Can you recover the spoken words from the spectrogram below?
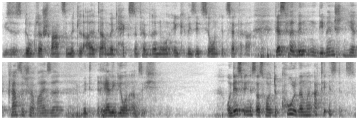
Dieses dunkle, schwarze Mittelalter mit Hexenverbrennung, Inquisition etc. Das verbinden die Menschen hier klassischerweise mit Religion an sich. Und deswegen ist das heute cool, wenn man Atheist ist.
